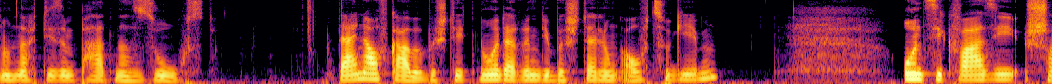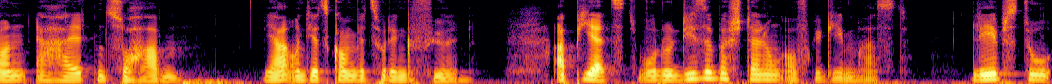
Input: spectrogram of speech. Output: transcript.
und nach diesem Partner suchst. Deine Aufgabe besteht nur darin, die Bestellung aufzugeben und sie quasi schon erhalten zu haben. Ja, und jetzt kommen wir zu den Gefühlen. Ab jetzt, wo du diese Bestellung aufgegeben hast, lebst du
